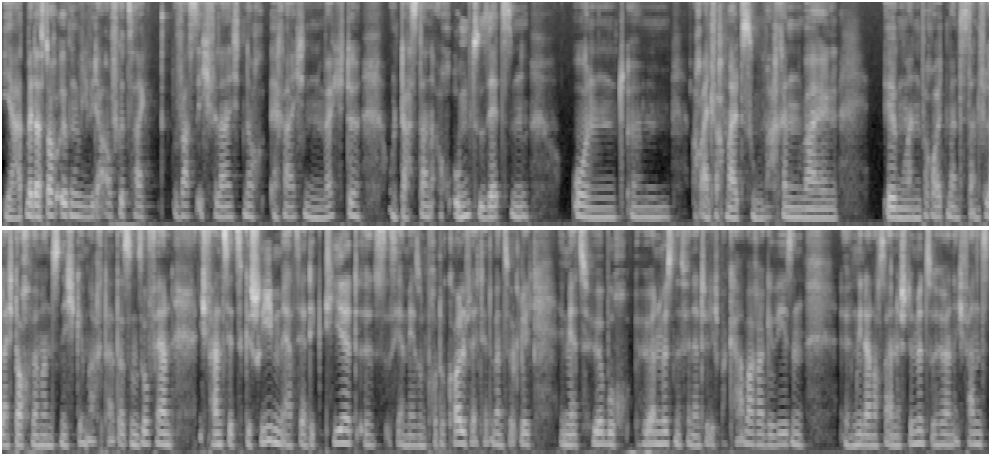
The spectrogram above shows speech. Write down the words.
ja, hat mir das doch irgendwie wieder aufgezeigt, was ich vielleicht noch erreichen möchte und das dann auch umzusetzen und ähm, auch einfach mal zu machen, weil irgendwann bereut man es dann vielleicht doch, wenn man es nicht gemacht hat. Also insofern, ich fand es jetzt geschrieben, er hat es ja diktiert, es ist ja mehr so ein Protokoll, vielleicht hätte man es wirklich irgendwie als Hörbuch hören müssen, das wäre natürlich makaberer gewesen, irgendwie da noch seine Stimme zu hören. Ich fand es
